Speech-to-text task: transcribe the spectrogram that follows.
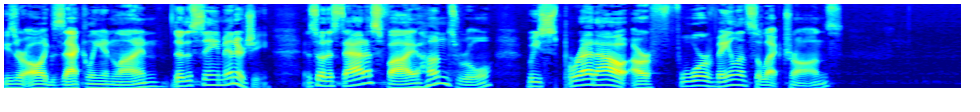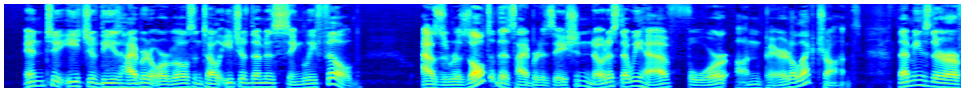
these are all exactly in line. They're the same energy. And so to satisfy Hund's rule, we spread out our four valence electrons into each of these hybrid orbitals until each of them is singly filled. As a result of this hybridization, notice that we have four unpaired electrons. That means there are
